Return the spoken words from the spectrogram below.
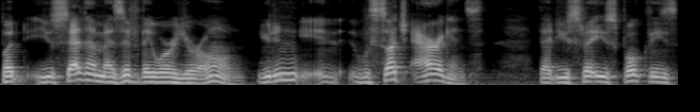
but you said them as if they were your own. You didn't with such arrogance that you sp- you spoke these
